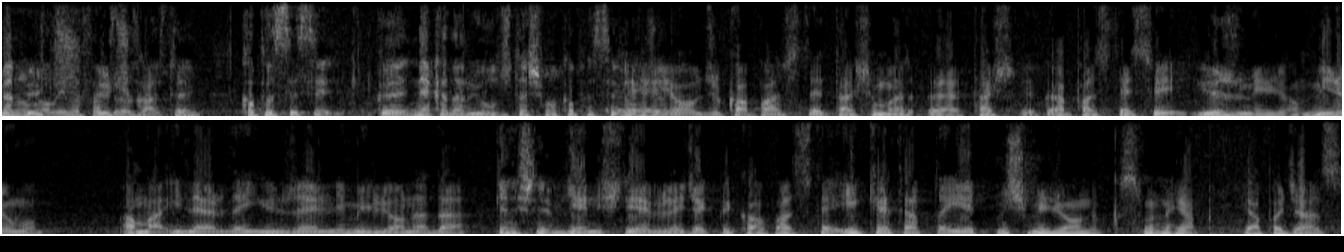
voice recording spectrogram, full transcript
Ben onu üç- alayım efendim üç biraz katı. göstereyim. Kapasitesi e, ne kadar yolcu taşıma kapasiteli E, olacak? yolcu kapasite taşıma e, taş, kapasitesi 100 milyon minimum ama ileride 150 milyona da genişleyebilecek bir kapasite. İlk etapta 70 milyonluk kısmını yap, yapacağız.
